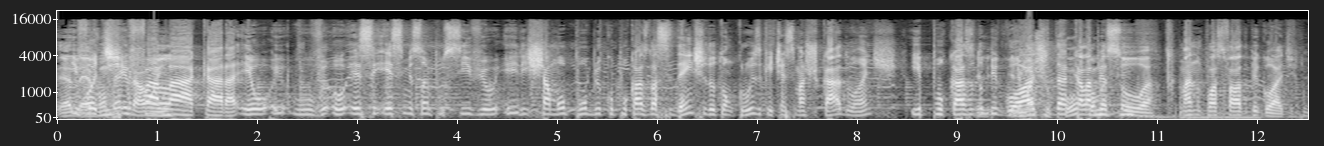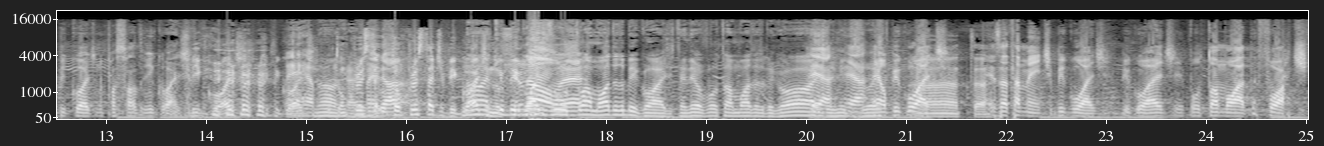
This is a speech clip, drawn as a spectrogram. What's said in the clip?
e eleva vou um te degrau, hein? falar, cara, eu, eu- esse, esse Missão Impossível, ele chamou o público por causa do acidente do Tom Cruise, que tinha se machucado antes, e por causa do Ele- ele bigode machucou? daquela Como assim? pessoa. Mas não posso falar do bigode. O bigode, não posso falar do bigode. Bigode? Que bigode? É, não, o, Tom cara, Cruise, melhor- o Tom Cruise tá de Não, bigode é no filme? bigode Não, voltou é- à moda do bigode, entendeu? Voltou à moda do bigode, É, 2018. é, é o bigode. Ah, tá. Exatamente, bigode. Bigode voltou à moda, forte.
